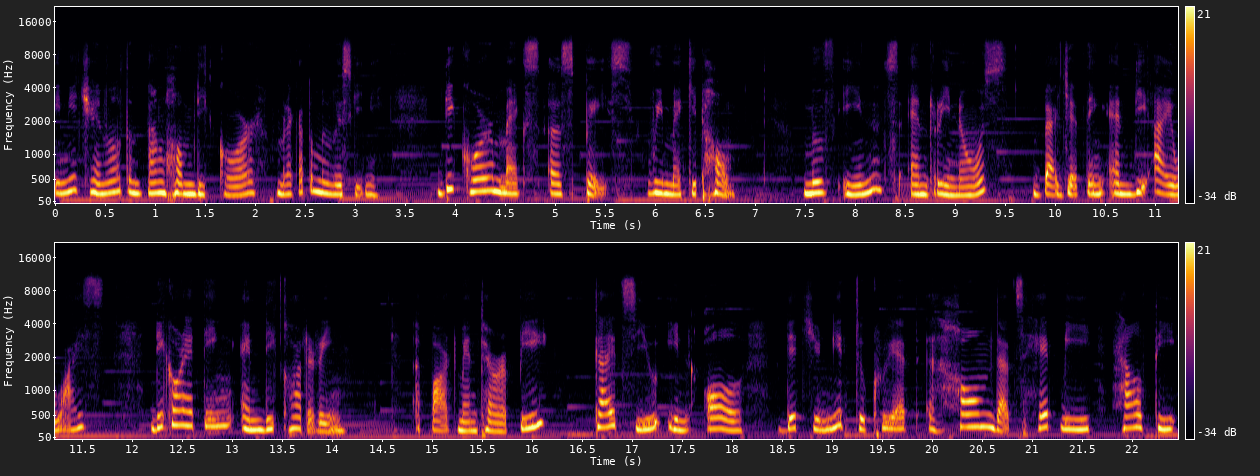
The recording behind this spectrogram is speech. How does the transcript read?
ini channel tentang home decor. Mereka tuh menulis gini. Decor makes a space. We make it home. Move-ins and renos, budgeting and DIYs, decorating and decluttering. Apartment therapy guides you in all that you need to create a home that's happy, healthy,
